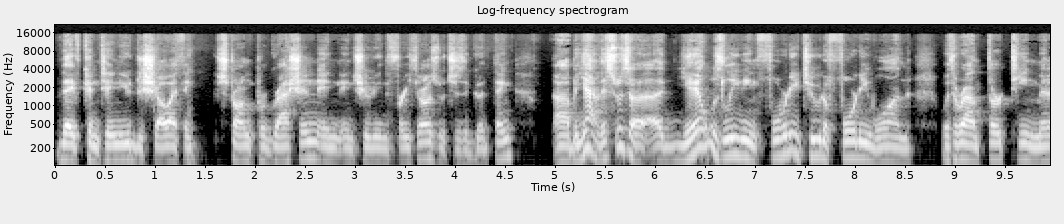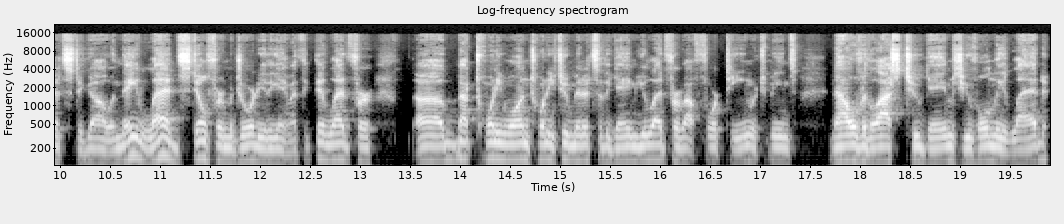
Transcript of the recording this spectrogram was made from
they've continued to show, I think, strong progression in, in shooting the free throws, which is a good thing. Uh, but yeah, this was a, Yale was leading 42 to 41 with around 13 minutes to go, and they led still for a majority of the game. I think they led for uh, about 21, 22 minutes of the game. You led for about 14, which means now over the last two games, you've only led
